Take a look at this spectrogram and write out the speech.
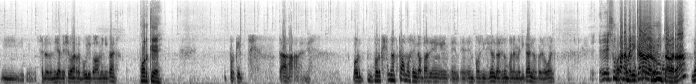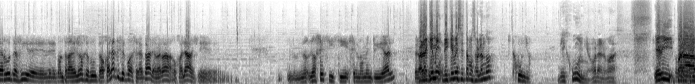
y se lo tendría que llevar a República Dominicana. ¿Por qué? Porque está... porque no estamos en, en, en posición de hacer un panamericano, pero bueno. Es un panamericano de ruta, ¿verdad? De ruta, sí, de, de contrarreloj y ruta. Ojalá que se pueda hacer acá, la verdad. Ojalá. Eh, no, no, sé si, si es el momento ideal. ¿Para qué ¿De qué mes estamos hablando? Junio. De junio, ahora nomás. Evi, para...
